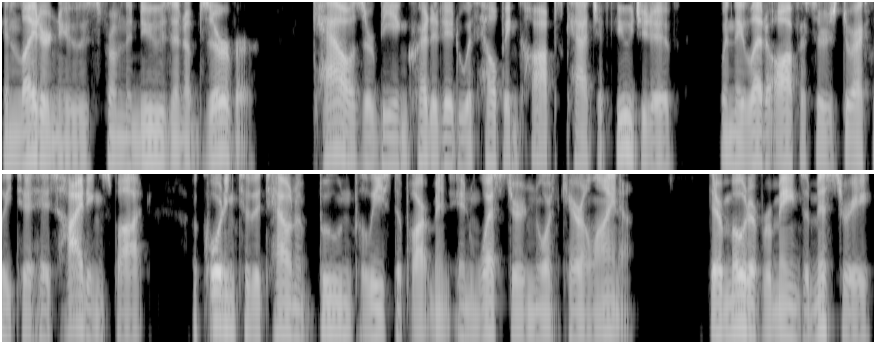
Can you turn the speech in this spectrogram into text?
In lighter news from the News and Observer, cows are being credited with helping cops catch a fugitive when they led officers directly to his hiding spot, according to the town of Boone Police Department in western North Carolina. Their motive remains a mystery,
